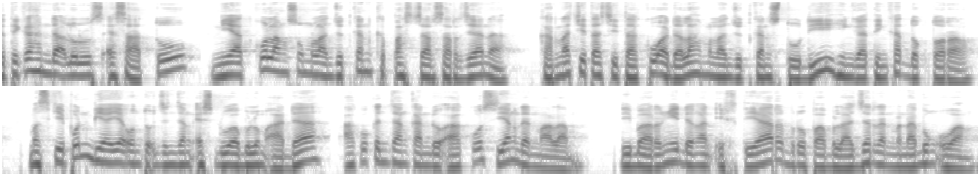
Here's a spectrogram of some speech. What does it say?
Ketika hendak lulus S1, niatku langsung melanjutkan ke pascar sarjana, karena cita-citaku adalah melanjutkan studi hingga tingkat doktoral. Meskipun biaya untuk jenjang S2 belum ada, aku kencangkan doaku siang dan malam, dibarengi dengan ikhtiar berupa belajar dan menabung uang.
